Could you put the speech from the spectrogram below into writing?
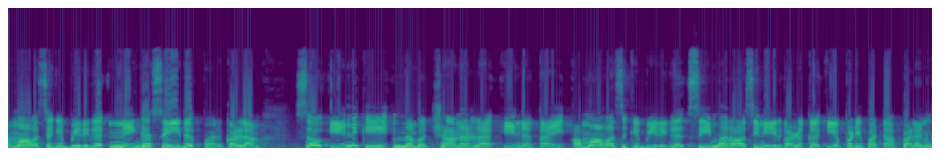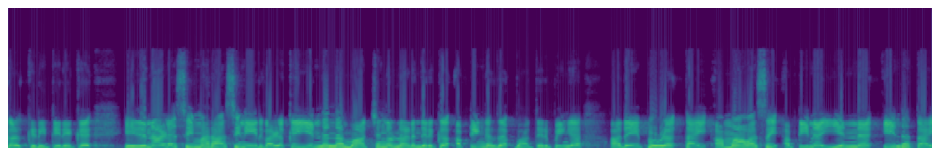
அமாவாசைக்கு பிறகு நீங்கள் செய்து பார்க்கலாம். ஸோ இன்னைக்கு நம்ம சேனலில் இந்த தை அமாவாசைக்கு பிறகு சிம்ம ராசி நேர்களுக்கு எப்படிப்பட்ட பலன்கள் கிடைத்திருக்கு? இதனால் சிம்ம ராசி நேர்களுக்கு என்னென்ன மாற்றங்கள் நடந்திருக்கு அப்படிங்கிறத பார்த்துருப்பீங்க. அதே போல் தை அமாவாசை அப்படின்னா என்ன? இந்த தை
